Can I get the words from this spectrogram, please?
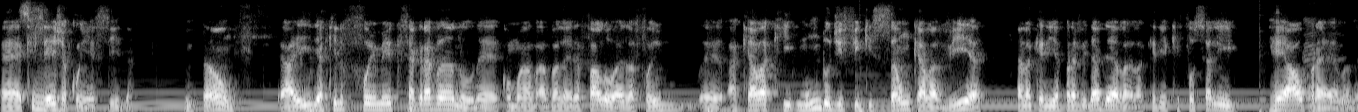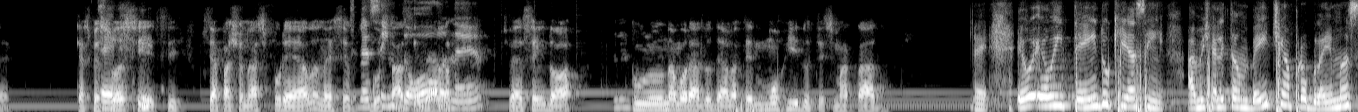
É, que Sim. seja conhecida. Então, Aí aquilo foi meio que se agravando, né? Como a, Valéria falou, ela foi é, aquela que mundo de ficção que ela via, ela queria para a vida dela, ela queria que fosse ali real para uhum. ela, né? Que as pessoas é, se, se, se apaixonassem por ela, né? Se tivessem dó, dela, né? Tivessem dó. Por o namorado dela ter morrido, ter se matado. É, eu, eu entendo que, assim, a Michelle também tinha problemas,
